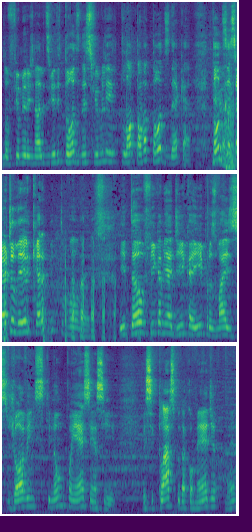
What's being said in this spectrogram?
No filme original ele desvia de todos. Nesse filme ele toma todos, né, cara? Todos acertam nele, cara. É muito bom, velho. Então fica a minha dica aí pros mais jovens que não conhecem esse, esse clássico da comédia, né?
